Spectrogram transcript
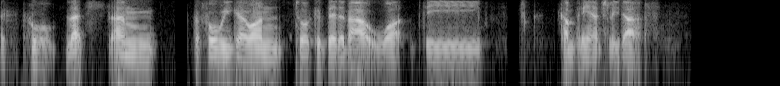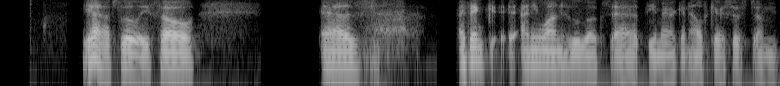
Okay, cool. Let's, um, before we go on, talk a bit about what the company actually does. yeah, absolutely. So, as I think anyone who looks at the American healthcare system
